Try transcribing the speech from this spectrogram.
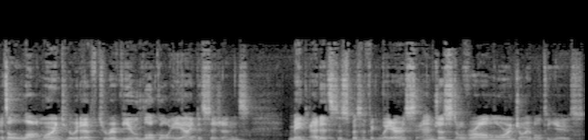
It's a lot more intuitive to review LocoAI decisions, make edits to specific layers, and just overall more enjoyable to use.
